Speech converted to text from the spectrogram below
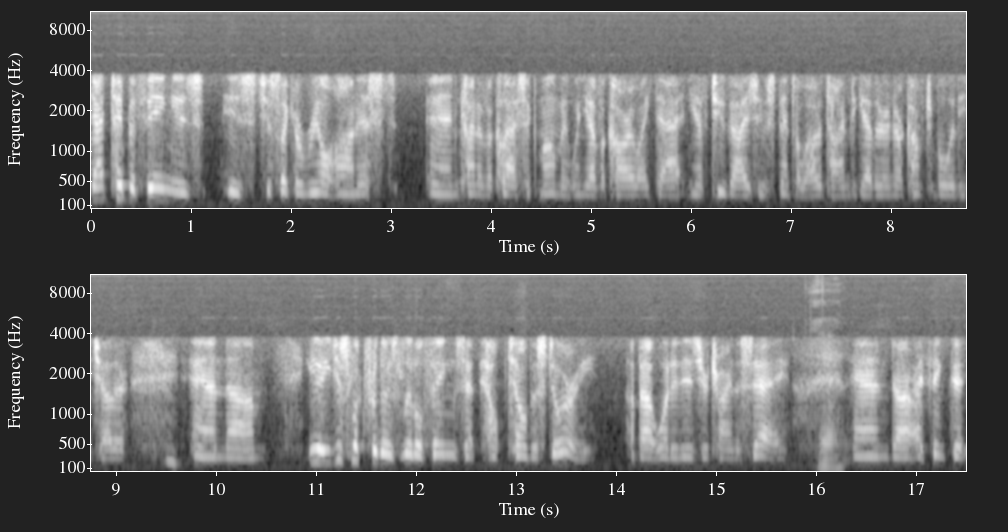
that type of thing is is just like a real honest and kind of a classic moment when you have a car like that and you have two guys who've spent a lot of time together and are comfortable with each other and um you know, you just look for those little things that help tell the story about what it is you're trying to say. Yeah. And uh, I think that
